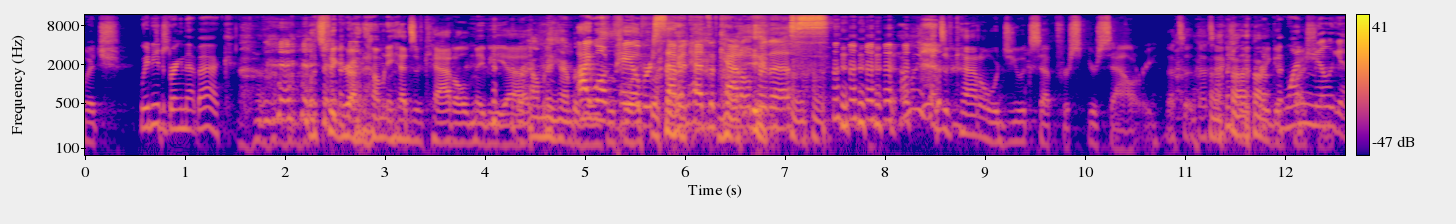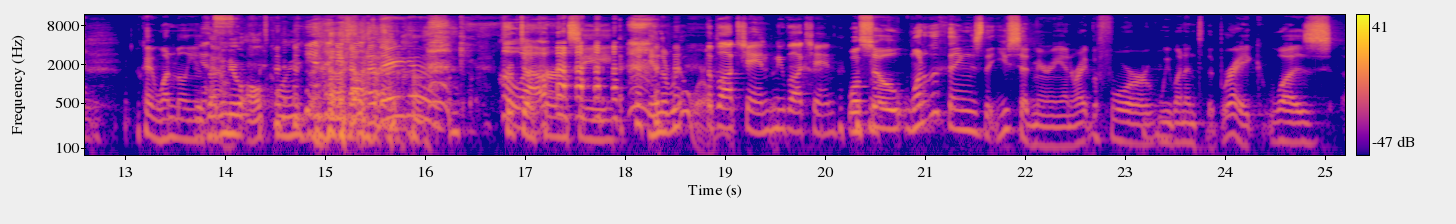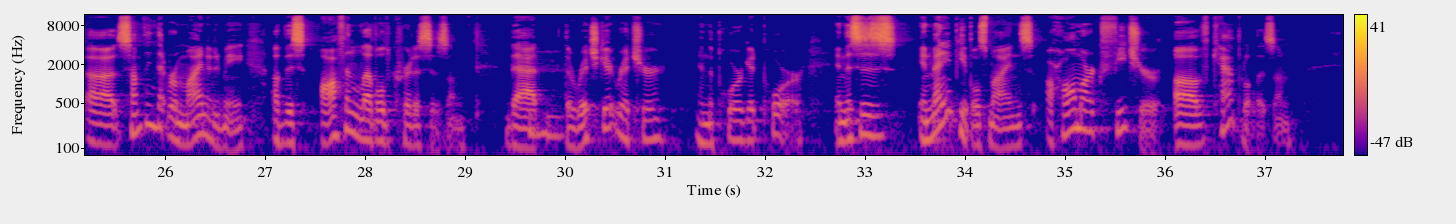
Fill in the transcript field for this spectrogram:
Which We need to bring that back. let's figure out how many heads of cattle, maybe. Uh, How many hamburgers? I won't pay over seven heads of cattle for this. How many heads of cattle would you accept for your salary? That's a, that's actually a pretty good One question. million. Okay, one million. Is that a new altcoin? there you go. cryptocurrency in the real world? The blockchain, new blockchain. Well, so one of the things that you said, Marianne, right before we went into the break was uh, something that reminded me of this often leveled criticism that the rich get richer and the poor get poorer. And this is, in many people's minds, a hallmark feature of capitalism.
